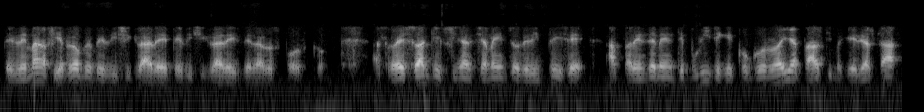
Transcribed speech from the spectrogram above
per le mafie proprio per riciclare, per riciclare il denaro sporco, attraverso anche il finanziamento delle imprese apparentemente pulite che concorrono agli appalti ma che in realtà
